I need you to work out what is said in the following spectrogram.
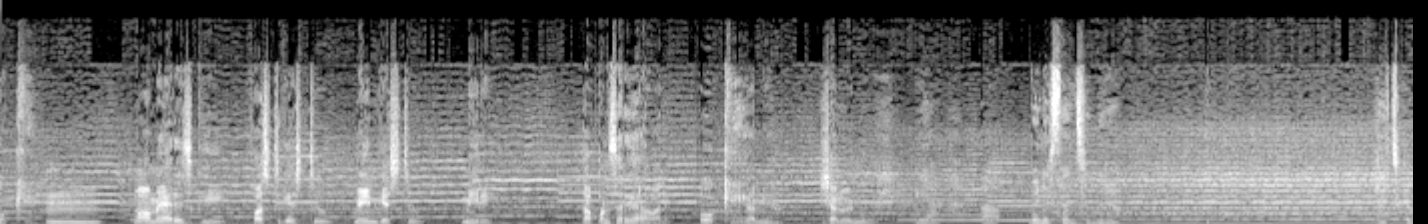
okay మా మ్యారేజ్కి ఫస్ట్ గెస్ట్ మెయిన్ గెస్ట్ మీరే. తప్పనిసరిగా రావాలి. Okay Ramya shall we move ya ఆ, వెళ్ళొస్తాను సుందరం. లెట్స్ గో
